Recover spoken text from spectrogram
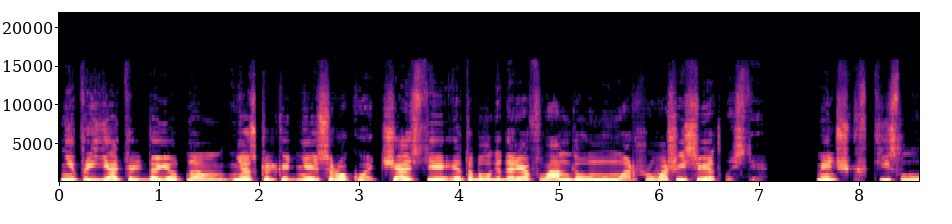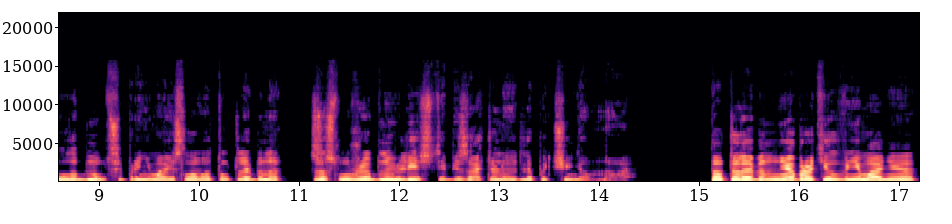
«Неприятель дает нам несколько дней сроку, отчасти это благодаря фланговому маршу вашей светлости. Меньшиков кисло улыбнулся, принимая слова Тутлебена за служебную лесть, обязательную для подчиненного. Тотлебен не обратил внимания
